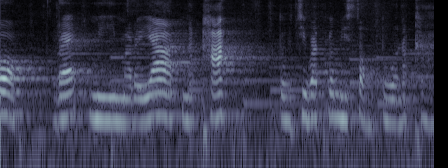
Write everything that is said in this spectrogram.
อบ และมีมารยาทนะคะ ตัวชีวัดก็มี 2 ตัวนะคะ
